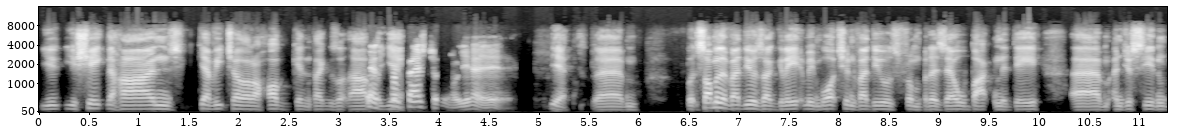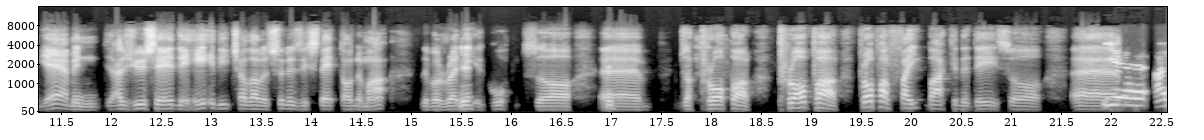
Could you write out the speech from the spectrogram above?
you, you shake the hands, give each other a hug, and things like that. Yeah, but yeah, professional, yeah, yeah. Yeah. Um, but some of the videos are great. I mean, watching videos from Brazil back in the day um, and just seeing them, yeah, I mean, as you said, they hated each other as soon as they stepped on the mat. They were ready yeah. to go. So um, it was a proper, proper, proper fight back in the day. So uh, yeah, I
